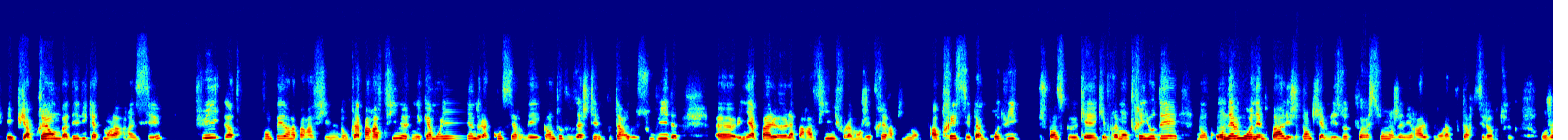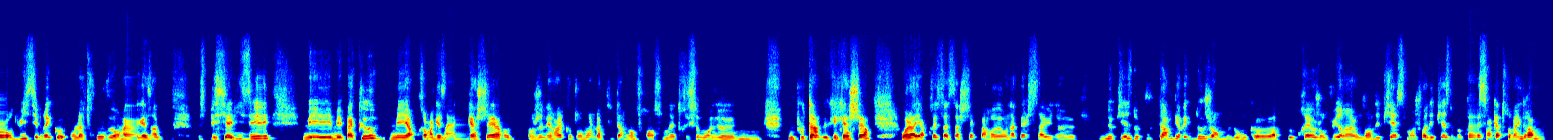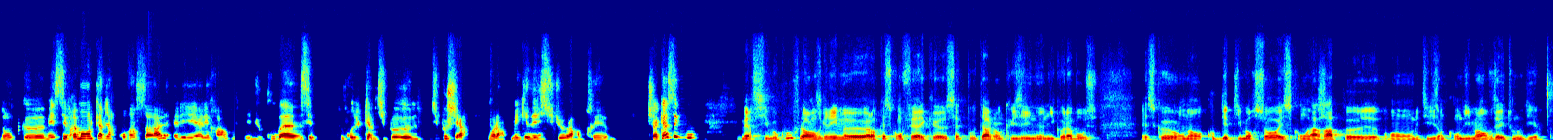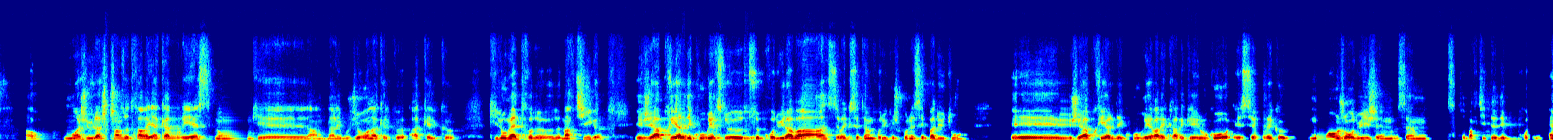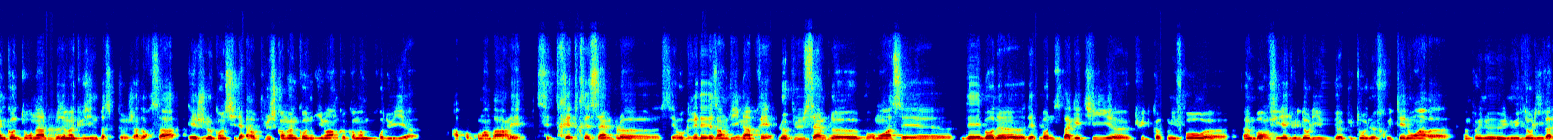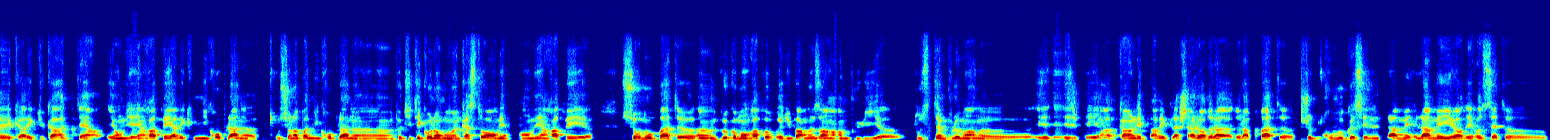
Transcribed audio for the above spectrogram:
Et puis après, on va délicatement la rincer, puis la tremper dans la paraffine. Donc la paraffine n'est qu'un moyen de la conserver. Quand vous achetez une poutargue sous vide, euh, il n'y a pas la paraffine, il faut la manger très rapidement. Après, c'est un produit je pense que qui est, vraiment très iodé. Donc on aime ou on n'aime pas. Les gens qui aiment les œufs de poisson en général, bon la poutarde c'est leur truc. Aujourd'hui c'est vrai qu'on la trouve en magasin spécialisé, mais, mais pas que. Mais après en magasin cachère, en général quand on vend de la poutarde en France, on a très souvent une, une, poutarde qui est cachère. Voilà et après ça s'achète par, euh, on appelle ça une, une pièce de poutargue avec deux jambes. Donc euh, à peu près aujourd'hui on vend des pièces. Moi je vois des pièces de peu près 180 grammes. Donc euh, mais c'est vraiment le caviar provençal. Elle est elle est rare et du coup bah c'est un produit qui est un petit peu, un petit peu cher, voilà, mais qui est délicieux. Alors après, chacun ses goûts. Merci beaucoup, Florence Grimm. Euh, alors, qu'est-ce qu'on fait avec euh, cette poutargue en cuisine, Nicolas Brousse? Est-ce qu'on en coupe des petits morceaux? Est-ce qu'on la râpe euh, en l'utilise en condiment? Vous allez tout nous dire. Alors, moi, j'ai eu la chance de travailler à Cabriès, qui est dans, les Bouches-du-Rhône, à quelques, à quelques kilomètres de, Martigues. Et j'ai appris à découvrir ce, ce produit là-bas. C'est vrai que c'était un produit que je ne connaissais pas du tout. Et j'ai appris à le découvrir avec, avec les locaux. Et c'est vrai que moi, aujourd'hui, ça fait partie des, produits incontournables de ma cuisine parce que j'adore ça. Et je le considère plus comme un condiment que comme un produit euh, à proprement parler. C'est très très simple, euh, c'est au gré des envies, mais après, le plus simple euh, pour moi, c'est des bonnes, des bonnes spaghettis cuites comme il faut, un bon filet d'huile d'olive, plutôt une fruitée noire, un peu une, huile d'olive avec, avec du caractère, et on vient râper avec une microplane, ou si on n'a pas de microplane, un petit économe ou un castor, on vient, râper sur nos pâtes, euh, un peu comme on râperait du parmesan en pluie, euh, tout simplement. Euh, et, quand avec la chaleur de la, pâte, je trouve que c'est la, meilleure des recettes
